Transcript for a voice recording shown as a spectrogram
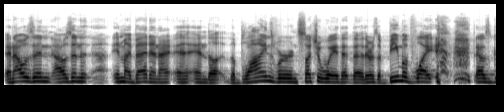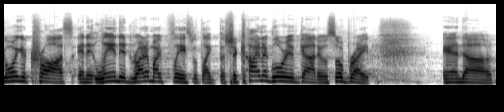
And I was in, I was in, uh, in my bed and I, and, and the, the blinds were in such a way that the, there was a beam of light that was going across and it landed right on my face with like the Shekinah glory of God. It was so bright. And, uh,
